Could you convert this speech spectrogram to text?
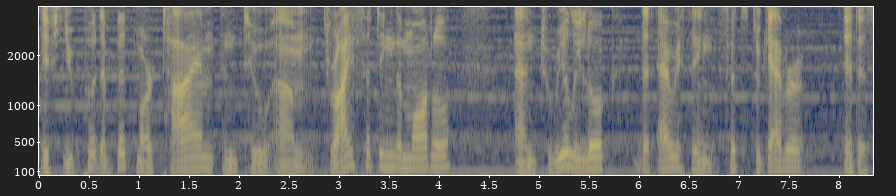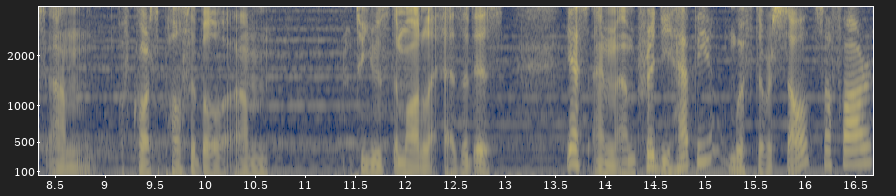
if you put a bit more time into um, dry fitting the model and to really look that everything fits together, it is um, of course possible um, to use the model as it is. Yes, I'm, I'm pretty happy with the results so far.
